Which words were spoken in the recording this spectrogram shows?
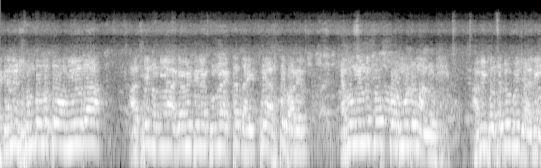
এখানে সম্ভবত অমিয়রা আছেন, উনি আগামী দিনে কোনো একটা দায়িত্বে আসতে পারেন, এবং উনি খুব কর্মঠ মানুষ। আমি যতটুকু জানি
